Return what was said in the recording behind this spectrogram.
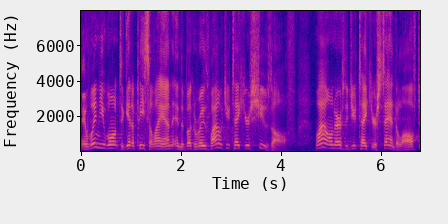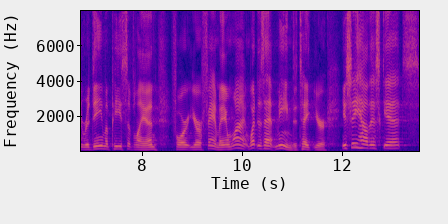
And when you want to get a piece of land in the book of Ruth, why would you take your shoes off? Why on earth did you take your sandal off to redeem a piece of land for your family? And why? What does that mean to take your. You see how this gets?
